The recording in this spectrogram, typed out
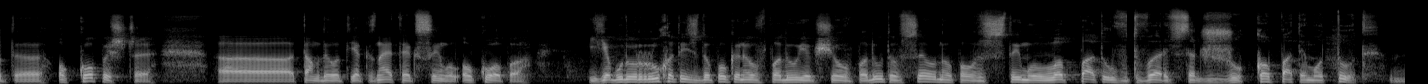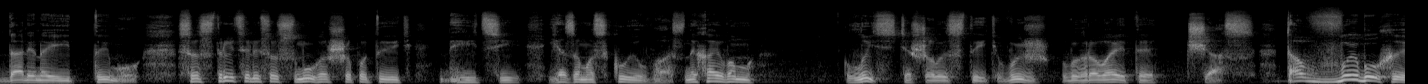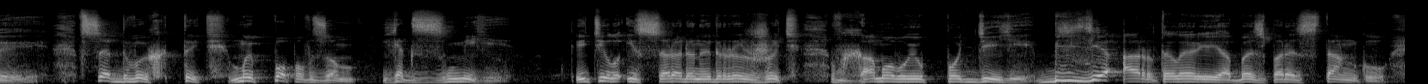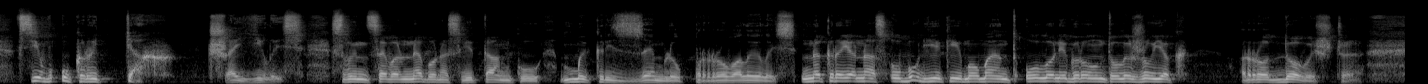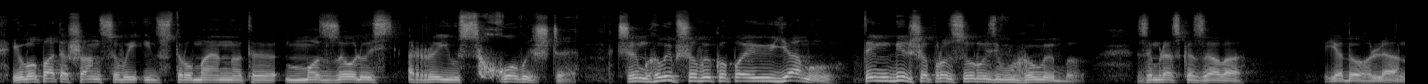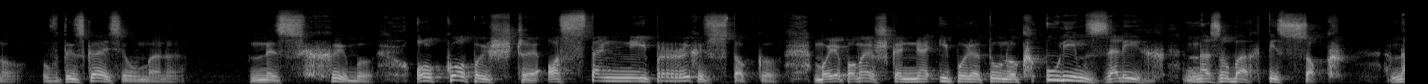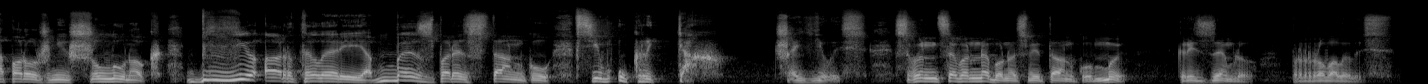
от е, окопище, е, там, де, от, як знаєте, як символ окопа. Я буду рухатись, допоки не впаду. Якщо впаду, то все одно повстиму. Лопату в твердь саджу, копатиму тут, далі не йтиму. Сестриця лісосмуга шепотить. Бійці, я замаскую вас, нехай вам листя шелестить, ви ж виграваєте час. Та вибухи все двихтить, ми поповзом, як змії. І тіло із середини дрижить, вгамовую події. Б'є артилерія без перестанку, всі в укриттях чаїлись. Свинцеве небо на світанку, ми крізь землю провалились. Накриє нас у будь-який момент у лоні ґрунту лежу, як родовище. І лопата шансовий інструмент, мозолюсь рию сховище. Чим глибше викопаю яму, тим більше просунусь вглиб. Земля сказала: я догляну, втискайся в мене, не схиб. Окопище, останній прихисток, моє помешкання і порятунок у нім заліг на зубах пісок. На порожній шлунок б'є артилерія без перестанку, всі в укриттях чаїлись. Свинцеве небо на світанку. Ми крізь землю провалились.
